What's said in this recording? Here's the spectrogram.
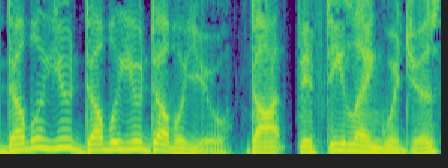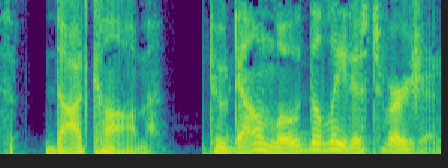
www.50languages.com to download the latest version.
